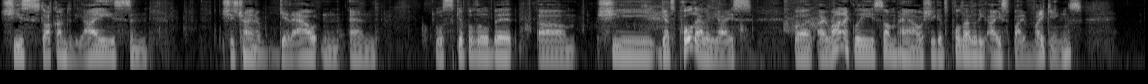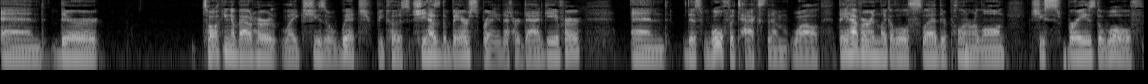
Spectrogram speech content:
she's stuck under the ice and she's trying to get out and and we'll skip a little bit um, she gets pulled out of the ice but ironically somehow she gets pulled out of the ice by vikings and they're talking about her like she's a witch because she has the bear spray that her dad gave her and this wolf attacks them while they have her in like a little sled. They're pulling her along. She sprays the wolf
